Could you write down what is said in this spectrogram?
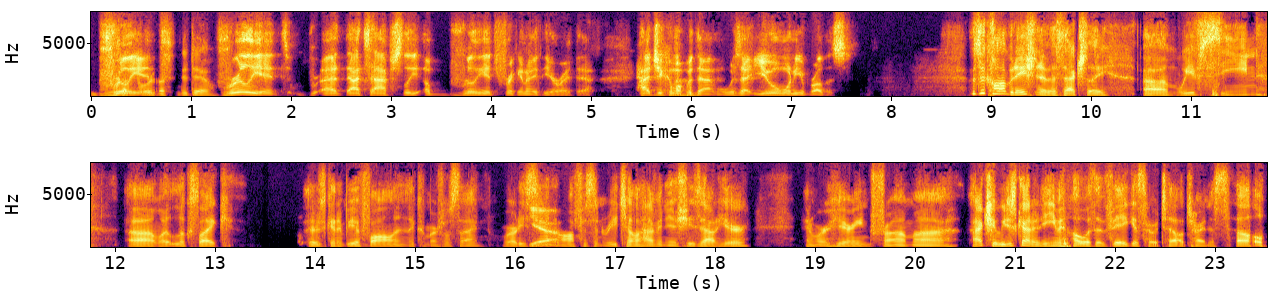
Brilliant. to do. Brilliant. That's absolutely a brilliant freaking idea right there. How'd you come up with that one? Was that you or one of your brothers? It was a combination of us, actually. Um, we've seen um, what it looks like there's going to be a fall in the commercial side. We're already seeing yeah. office and retail having issues out here and we're hearing from uh, actually we just got an email with a vegas hotel trying to sell.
